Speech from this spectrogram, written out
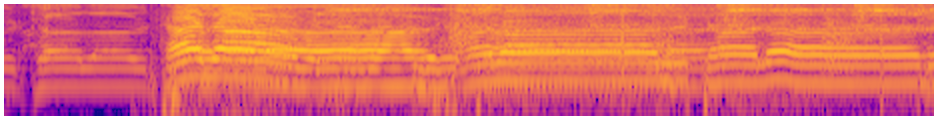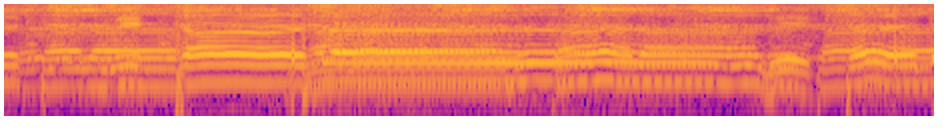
विठ्ठला विठ्ठल विठ्ठल विठ्ठल विठ्ठल विठ्ठल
